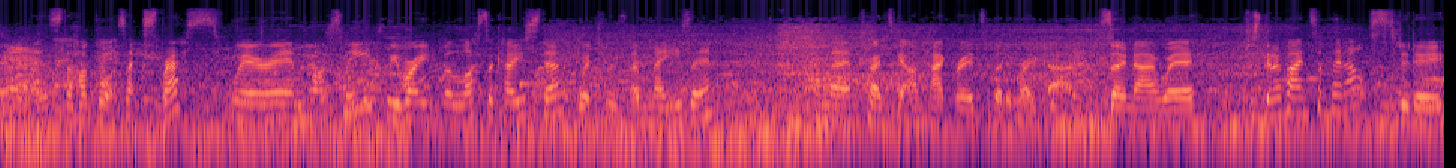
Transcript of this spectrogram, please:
There's the Hogwarts Express. We're in Hogsmeade. We rode Velocicoaster, which was amazing. And then tried to get on Hagrid's, but it broke down. So now we're just gonna find something else to do.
